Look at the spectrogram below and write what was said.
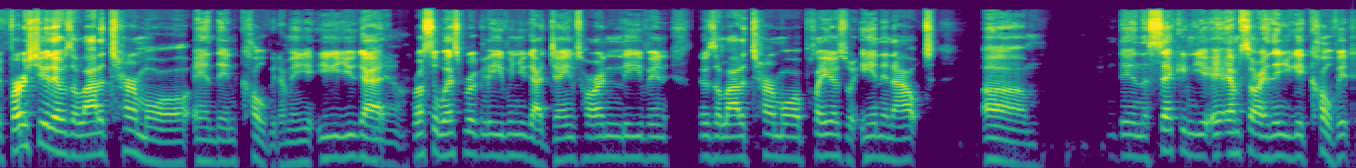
the first year there was a lot of turmoil, and then COVID. I mean, you you got Yeah. Russell Westbrook leaving, you got James Harden leaving. There was a lot of turmoil. Players were in and out. Um, then the second year, I'm sorry, and then you get COVID.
